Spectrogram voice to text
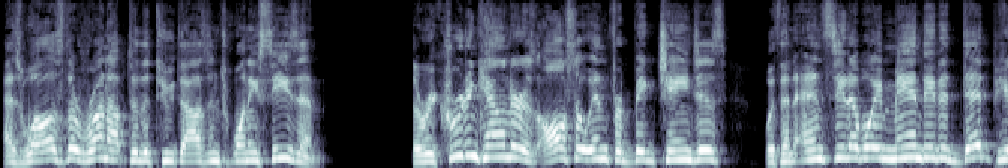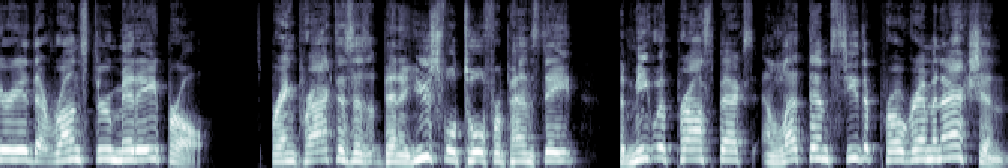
as well as the run up to the 2020 season. The recruiting calendar is also in for big changes with an NCAA mandated dead period that runs through mid April. Spring practice has been a useful tool for Penn State to meet with prospects and let them see the program in action.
